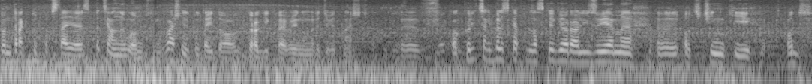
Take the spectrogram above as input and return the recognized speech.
kontraktu powstaje specjalny łącznik właśnie tutaj do drogi krajowej nr 19. E, W okolicach Bielska Podlaskiego realizujemy odcinki od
